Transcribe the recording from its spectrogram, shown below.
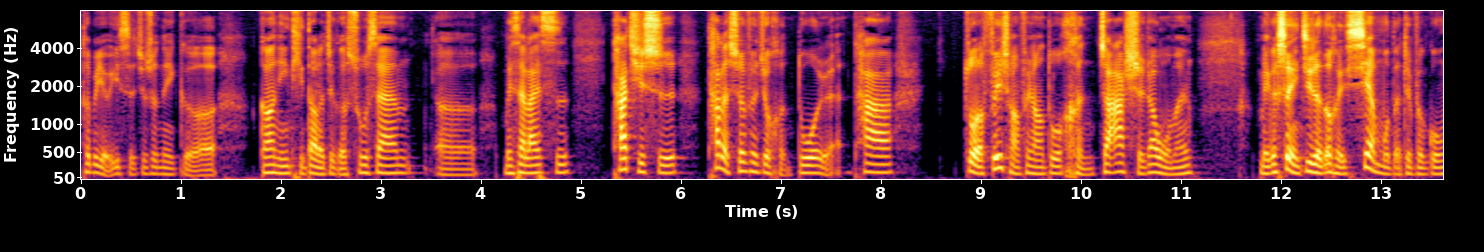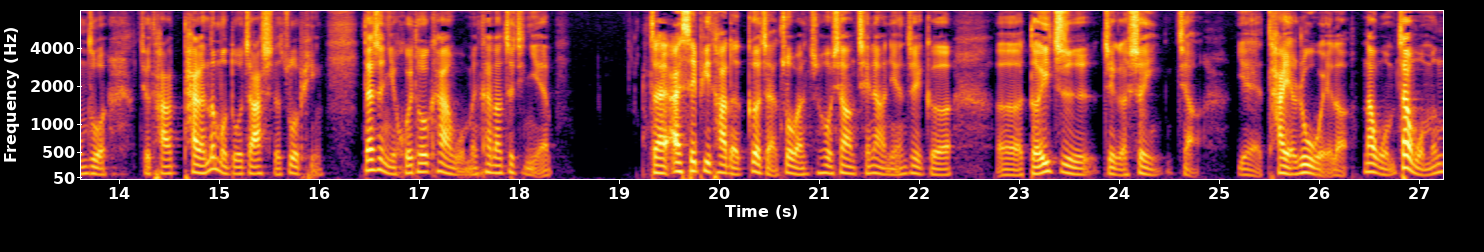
特别有意思，就是那个刚刚您提到的这个苏珊呃梅塞莱斯。他其实他的身份就很多元，他做了非常非常多很扎实，让我们每个摄影记者都很羡慕的这份工作。就他拍了那么多扎实的作品，但是你回头看，我们看到这几年在 ICP 他的个展做完之后，像前两年这个呃德意志这个摄影奖也他也入围了。那我们在我们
